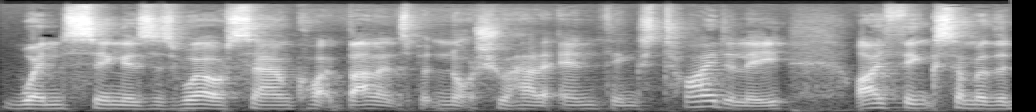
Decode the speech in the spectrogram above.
when singers as well sound quite balanced but not sure how to end things tidily, I think some of the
